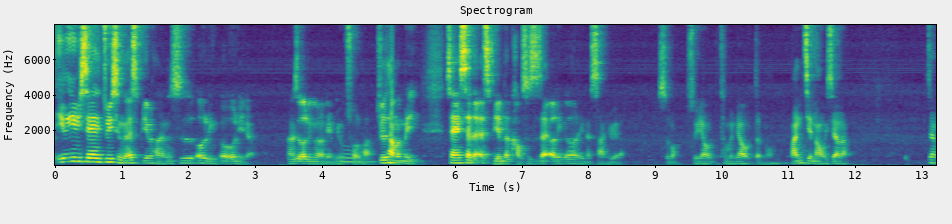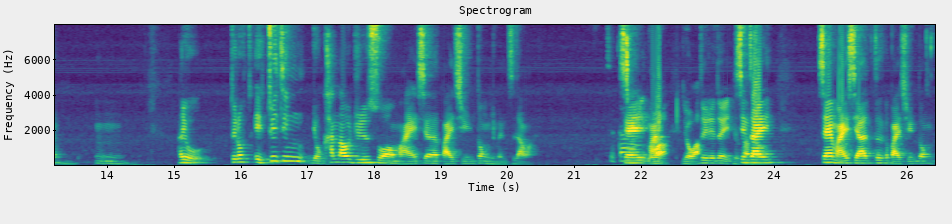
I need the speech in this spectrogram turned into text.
因为因为现在最新的 S P M 好像是二零二二年了，好像是二零二二年没有错的话，嗯就是他们每现在 set 的 S P M 的考试是在二零二二年的三月了，是咯，所以要他们要等哦，蛮煎熬一下啦。这样，嗯嗯，还有对咯，诶，最近有看到就是说马来西亚的白旗运动，你们知道吗？知道现在有啊有啊，对对对，现在现在马来西亚这个白旗运动，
